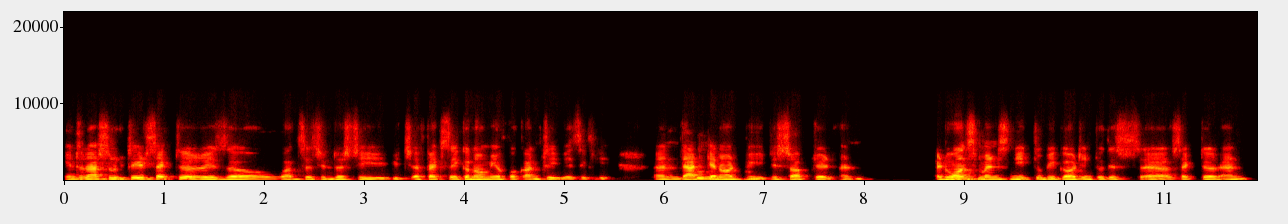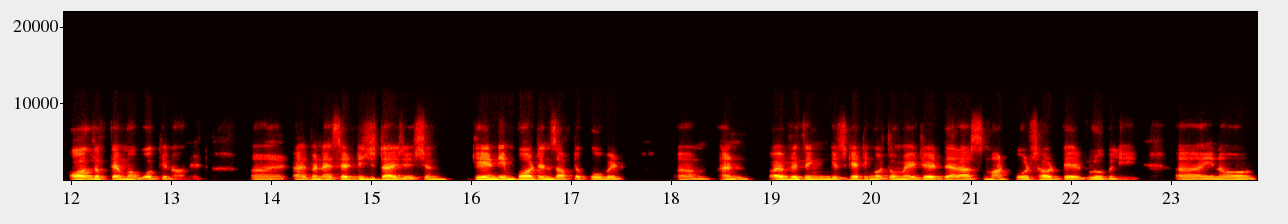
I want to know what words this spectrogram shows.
International trade sector is uh, one such industry which affects the economy of a country basically, and that mm-hmm. cannot be disrupted. And advancements need to be got into this uh, sector and all of them are working on it. Uh, when I said digitization gained importance after COVID um, and everything is getting automated. There are smart ports out there globally, uh, you know,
